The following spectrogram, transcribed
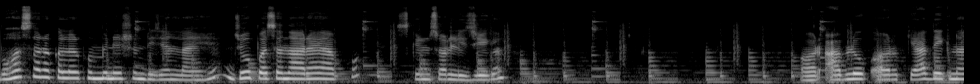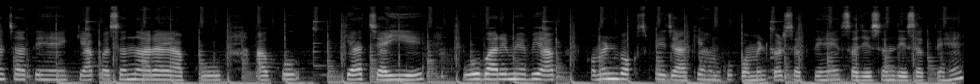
बहुत सारा कलर कॉम्बिनेशन डिज़ाइन लाए हैं, जो पसंद आ रहा है आपको स्क्रीनशॉट लीजिएगा। और आप लोग और क्या देखना चाहते हैं, क्या पसंद आ रहा है आपको आपको क्या चाहिए, वो बारे में भी आप कमेंट बॉक्स पे जाके हमको कमेंट कर सकते हैं सजेशन दे सकते हैं।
